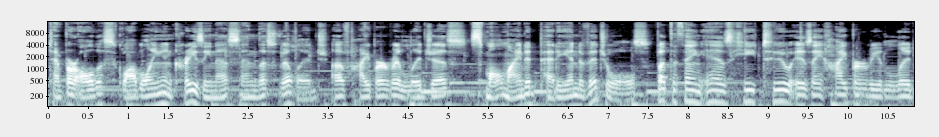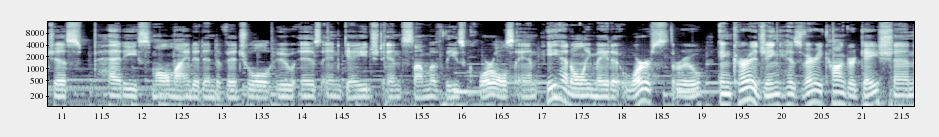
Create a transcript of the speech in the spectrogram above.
temper all the squabbling and craziness in this village of hyper religious, small minded, petty individuals. But the thing is, he too is a hyper religious, petty, small minded individual who is engaged in some of these quarrels, and he had only made it worse through encouraging his very congregation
